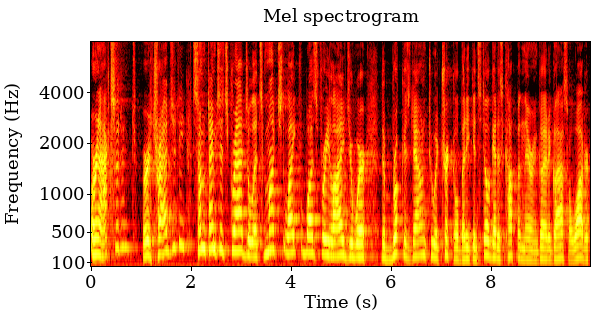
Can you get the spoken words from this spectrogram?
Or an accident or a tragedy. Sometimes it's gradual. It's much like it was for Elijah, where the brook is down to a trickle, but he can still get his cup in there and get a glass of water.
